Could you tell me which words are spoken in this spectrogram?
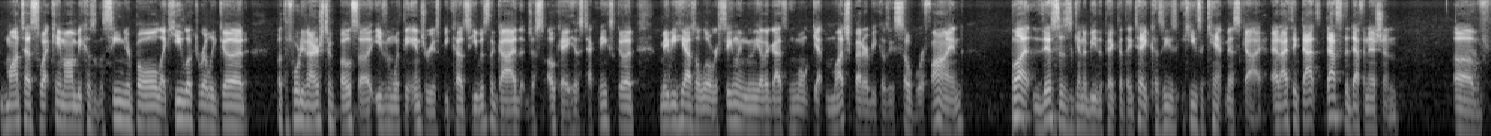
Montez Sweat came on because of the Senior Bowl. Like he looked really good. But the 49ers took Bosa even with the injuries because he was the guy that just, okay, his technique's good. Maybe he has a lower ceiling than the other guys and he won't get much better because he's so refined. But this is going to be the pick that they take because he's he's a can't miss guy. And I think that's that's the definition of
